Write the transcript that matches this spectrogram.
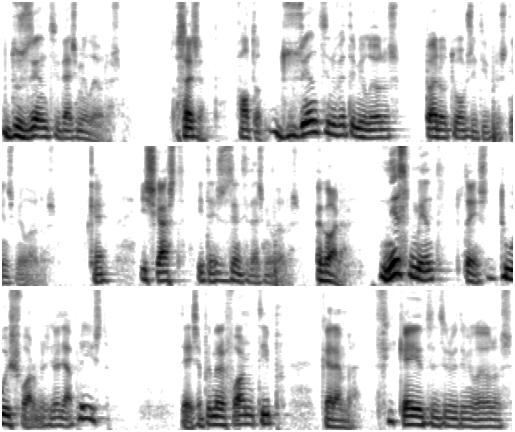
210 mil euros. Ou seja, faltam 290 mil euros para o teu objetivo dos 500 mil euros. ok? E chegaste e tens 210 mil euros. Agora, nesse momento, tu tens duas formas de olhar para isto. Tens a primeira forma, tipo, caramba, fiquei a 290 mil euros,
